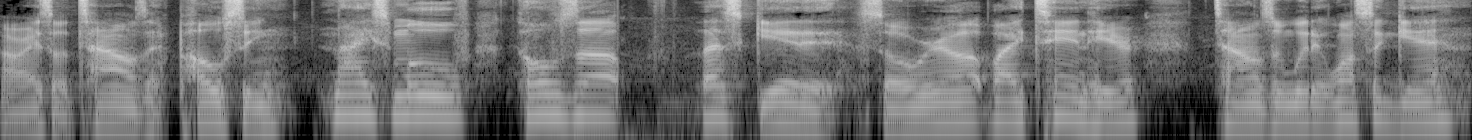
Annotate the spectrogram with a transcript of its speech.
All right, so Townsend posting. Nice move. Goes up. Let's get it. So we're up by 10 here. Townsend with it once again.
